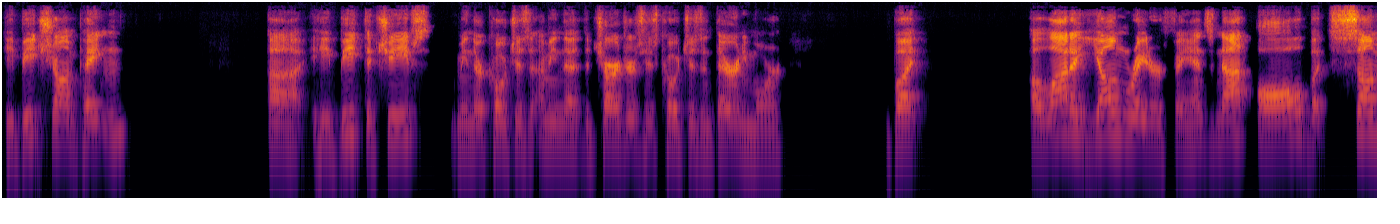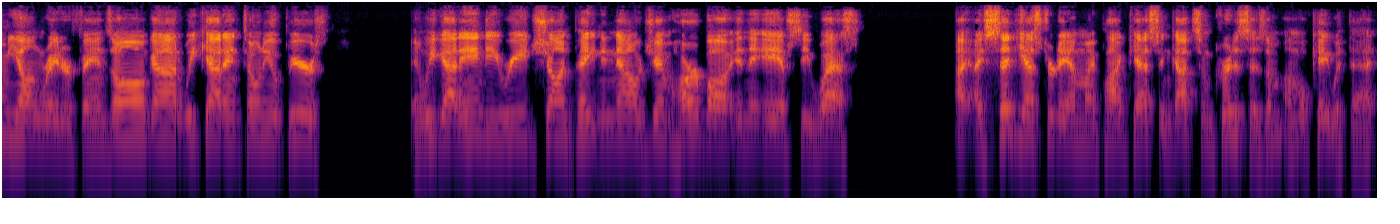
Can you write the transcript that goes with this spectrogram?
He beat Sean Payton. Uh, he beat the Chiefs. I mean, their coaches, I mean, the, the Chargers, his coach isn't there anymore. But a lot of young Raider fans, not all, but some young Raider fans, oh God, we got Antonio Pierce and we got Andy Reid, Sean Payton, and now Jim Harbaugh in the AFC West. I, I said yesterday on my podcast and got some criticism. I'm okay with that.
